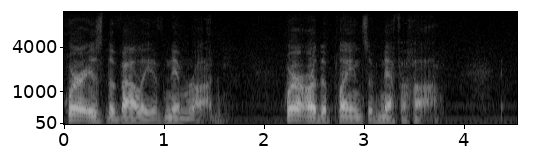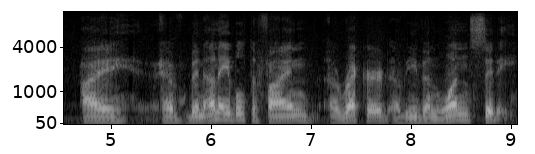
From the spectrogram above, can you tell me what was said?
Where is the valley of Nimrod? Where are the plains of Nephihah? I have been unable to find a record of even one city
